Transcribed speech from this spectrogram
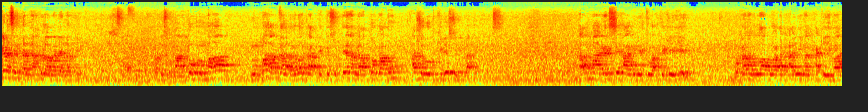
كده ستة نحكي ما جنتي رب سبحانه. تهون أمها نمها كلا قبل كاتك سكتين أن أبتوكادو أشروط كبير سنة أما قرسي حاجة وقتك وكان الله عليما حكيما.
